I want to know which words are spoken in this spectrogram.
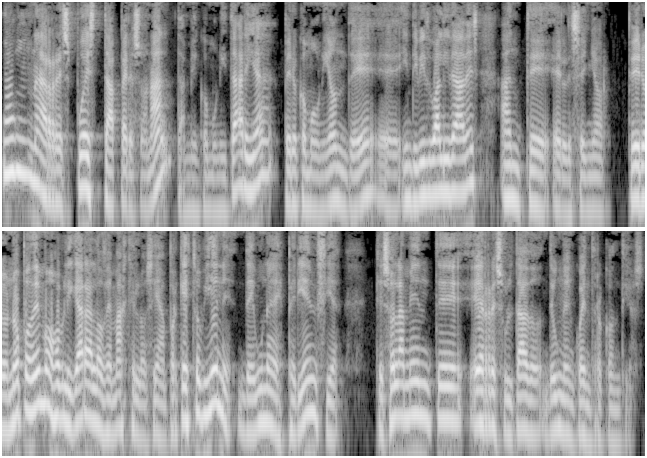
una respuesta personal, también comunitaria, pero como unión de eh, individualidades ante el Señor. Pero no podemos obligar a los demás que lo sean, porque esto viene de una experiencia que solamente es resultado de un encuentro con Dios.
